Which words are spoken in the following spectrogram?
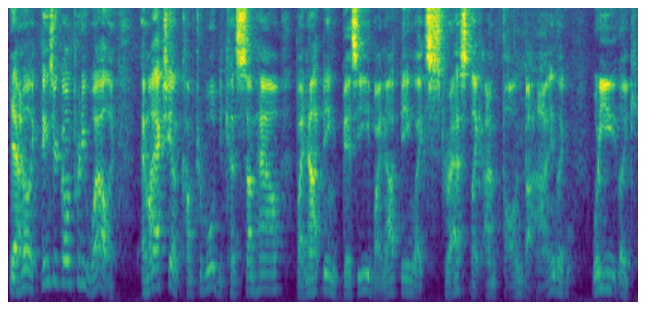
Yeah. you know like things are going pretty well like am i actually uncomfortable because somehow by not being busy by not being like stressed like i'm falling behind like what do you like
